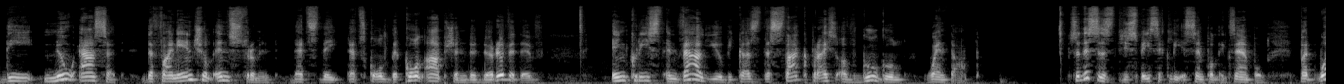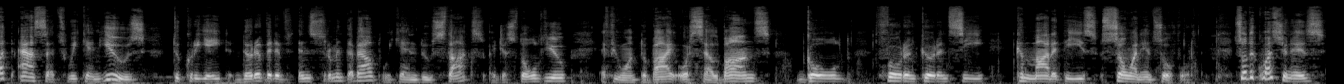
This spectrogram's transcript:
the new asset, the financial instrument, that's the that's called the call option, the derivative, increased in value because the stock price of Google went up. So this is just basically a simple example. But what assets we can use to create derivative instrument about? We can do stocks, I just told you. If you want to buy or sell bonds, gold, foreign currency, commodities, so on and so forth. So the question is,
